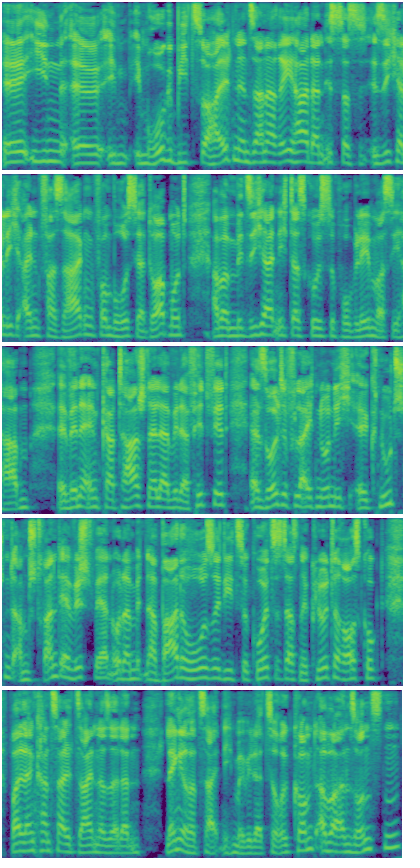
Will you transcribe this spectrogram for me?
äh, ihn äh, im, im Ruhrgebiet zu halten in seiner Reha, dann ist das sicherlich ein Versagen von Borussia Dortmund, aber mit Sicherheit nicht das größte Problem, was sie haben. Äh, wenn er in Katar schneller wieder fit wird, er sollte vielleicht nur nicht äh, knutschend am Strand erwischt werden oder mit einer Badehose, die zu kurz ist, dass eine Klöte rausguckt, weil dann kann es halt sein, dass er dann längere Zeit nicht mehr wieder zurückkommt. Aber ansonsten,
